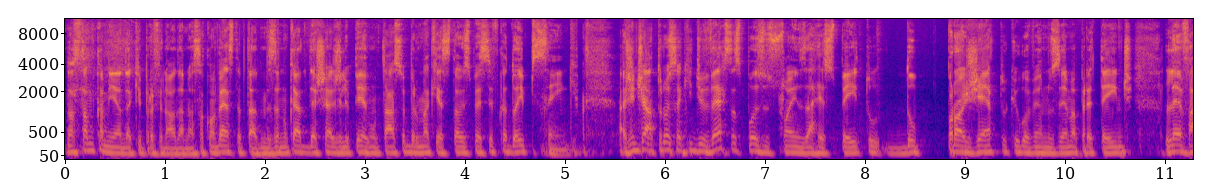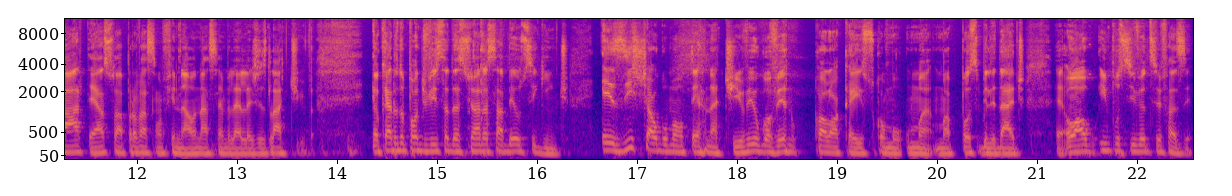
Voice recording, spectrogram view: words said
Nós estamos caminhando aqui para o final da nossa conversa, deputado, mas eu não quero deixar de lhe perguntar sobre uma questão específica do IPSENG. A gente já trouxe aqui diversas posições a respeito do projeto que o governo Zema pretende levar até a sua aprovação final na Assembleia Legislativa. Eu quero, do ponto de vista da senhora, saber o seguinte: existe alguma alternativa, e o governo coloca isso como uma, uma possibilidade é, ou algo impossível de se fazer.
